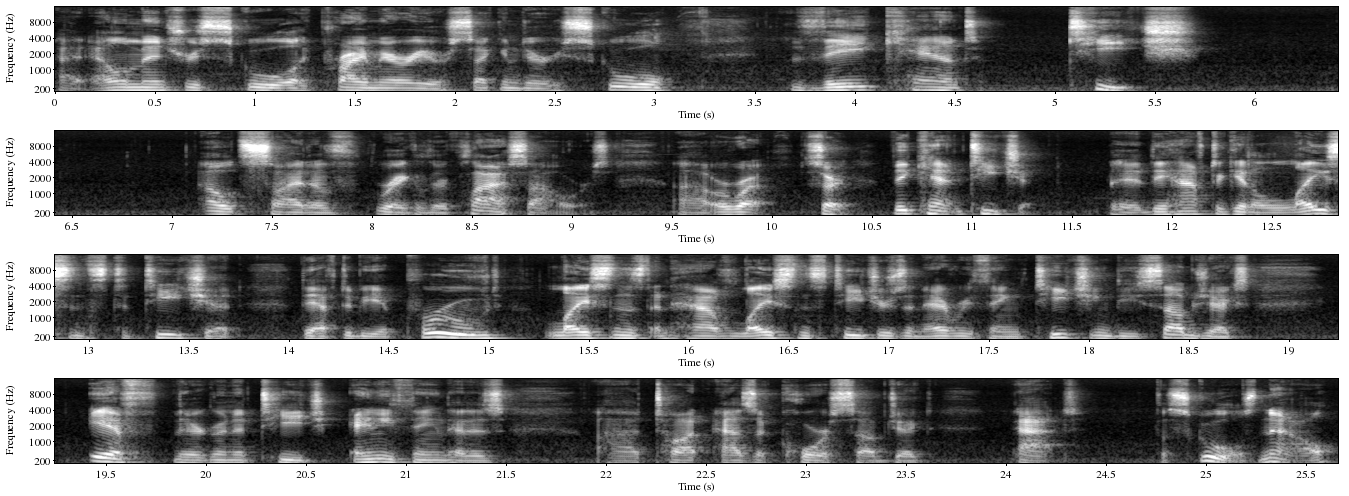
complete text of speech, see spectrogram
at elementary school, like primary or secondary school, they can't teach outside of regular class hours. Uh, or, sorry, they can't teach it. They have to get a license to teach it. They have to be approved, licensed, and have licensed teachers and everything teaching these subjects if they're going to teach anything that is uh, taught as a core subject at the schools. Now,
